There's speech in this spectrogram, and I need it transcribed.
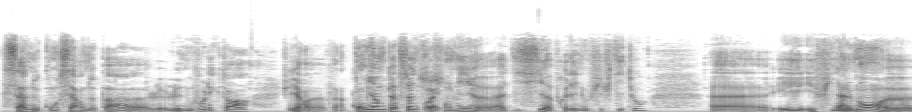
ça ne concerne pas euh, le, le nouveau lectorat. Je veux dire, euh, enfin, combien de personnes se Ouais. sont mis à DC après les New 52 euh, et, et finalement, euh,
